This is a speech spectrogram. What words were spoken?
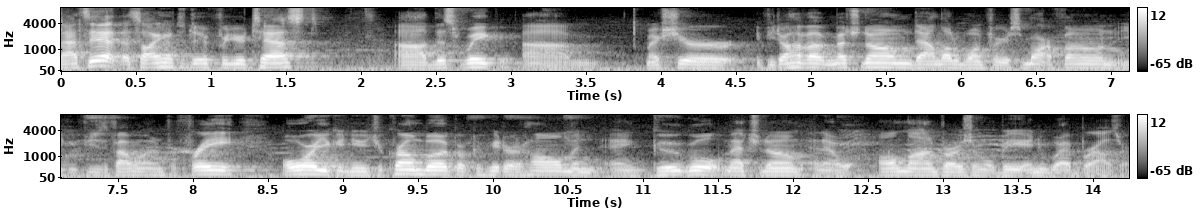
that's it. That's all you have to do for your test uh, this week. Um, Make sure if you don't have a metronome, download one for your smartphone. You can use the find one for free, or you can use your Chromebook or computer at home and, and Google metronome, and an online version will be in your web browser.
